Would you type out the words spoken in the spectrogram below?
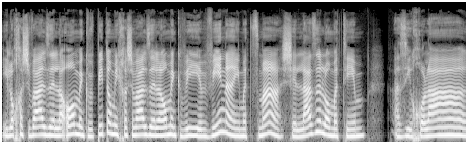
היא לא חשבה על זה לעומק, ופתאום היא חשבה על זה לעומק והיא הבינה עם עצמה שלה זה לא מתאים, אז היא יכולה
